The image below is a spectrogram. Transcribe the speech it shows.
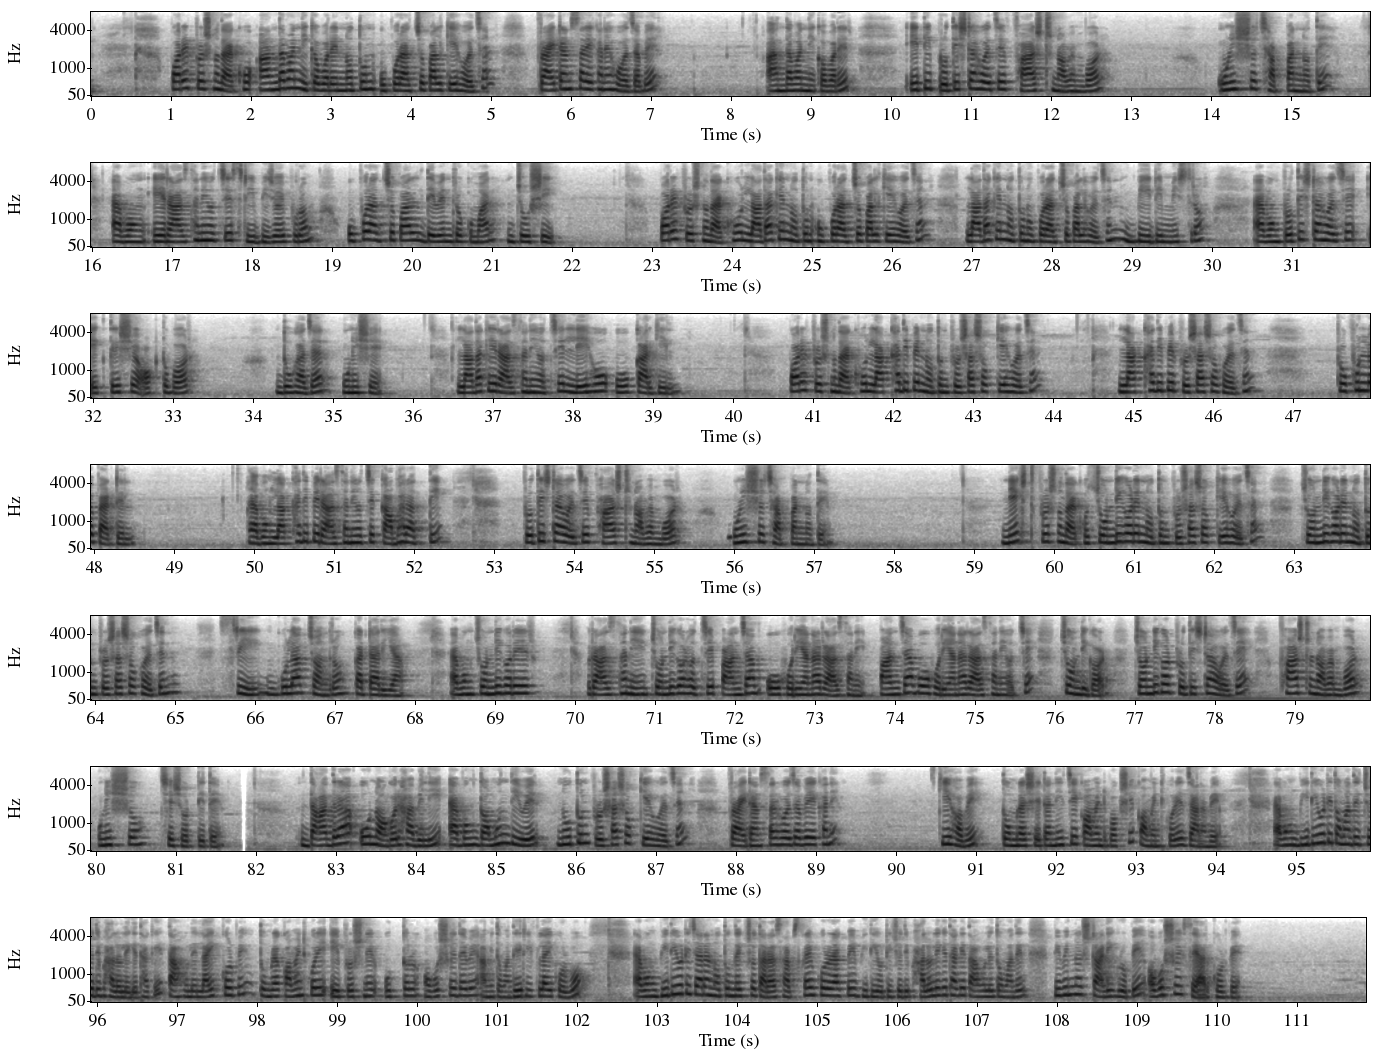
পরের প্রশ্ন দেখো, আন্দামান নিকোবরের নতুন উপরাজ্যপাল কে হয়েছেন? রাইট আনসার এখানে হয়ে যাবে আন্দামান নিকোবরের। এটি প্রতিষ্ঠা হয়েছে ফার্স্ট নভেম্বর উনিশশো ছাপ্পান্নতে এবং এর রাজধানী হচ্ছে শ্রী বিজয়পুরম। উপরাজ্যপাল দেবেন্দ্র কুমার যোশী। পরের প্রশ্ন দেখো, লাদাখের নতুন উপরাজ্যপাল কে হয়েছেন? লাদাখের নতুন উপরাজ্যপাল হয়েছেন বি ডি মিশ্র এবং প্রতিষ্ঠা হয়েছে একত্রিশে অক্টোবর দু হাজার উনিশে। লাদাখের রাজধানী হচ্ছে লেহ ও কার্গিল। পরের প্রশ্ন দেখো, লাক্ষাদ্বীপের নতুন প্রশাসক কে হয়েছেন? লাক্ষাদ্বীপের প্রশাসক হয়েছেন প্রফুল্ল প্যাটেল। এবং লাক্ষাদ্বীপের রাজধানী হচ্ছে কাভারাত্তি। প্রতিষ্ঠা হয়েছে ফার্স্ট নভেম্বর উনিশশো ছাপ্পান্নতে। নেক্সট প্রশ্ন দেখো, চণ্ডীগড়ের নতুন প্রশাসক কে হয়েছেন? চণ্ডীগড়ের নতুন প্রশাসক হয়েছেন শ্রী গুলাবচন্দ্র কাটারিয়া এবং চণ্ডীগড়ের রাজধানী, চণ্ডীগড় হচ্ছে পাঞ্জাব ও হরিয়ানার রাজধানী। পাঞ্জাব ও হরিয়ানার রাজধানী হচ্ছে চণ্ডীগড়। চণ্ডীগড় প্রতিষ্ঠা হয়েছে ফার্স্ট নভেম্বর উনিশশো ছেষট্টিতে। দাদরা ও নগর হাভেলি এবং দমন দিউয়ের নতুন প্রশাসক কে হয়েছেন? রাইট অ্যান্সার হয়ে যাবে এখানে। কি হবে? তোমরা সেটা নিচে কমেন্ট বক্সে কমেন্ট করে জানাবে। এবং ভিডিওটি তোমাদের যদি ভালো লেগে থাকে, তাহলে লাইক করবে। তোমরা কমেন্ট করে এই প্রশ্নের উত্তর অবশ্যই দেবে। আমি তোমাদের রিপ্লাই করব। এবং ভিডিওটি যারা নতুন দেখছ, তারা সাবস্ক্রাইব করে রাখবে। ভিডিওটি যদি ভালো লেগে থাকে, তাহলে তোমাদের বিভিন্ন স্টাডি গ্রুপে অবশ্যই শেয়ার করবে।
